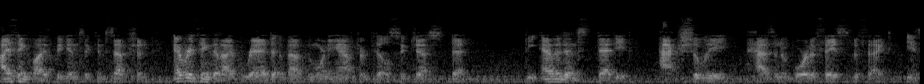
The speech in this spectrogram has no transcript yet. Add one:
I think life begins at conception. Everything that I've read about the morning after pill suggests that the evidence that it actually has an abortifacient effect is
